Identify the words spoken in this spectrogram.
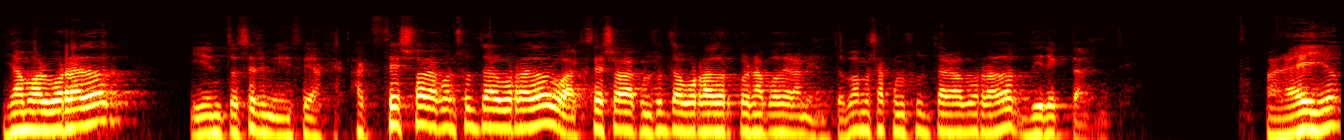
Llamo al borrador y entonces me dice acceso a la consulta del borrador o acceso a la consulta del borrador con apoderamiento. Vamos a consultar al borrador directamente. Para ello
